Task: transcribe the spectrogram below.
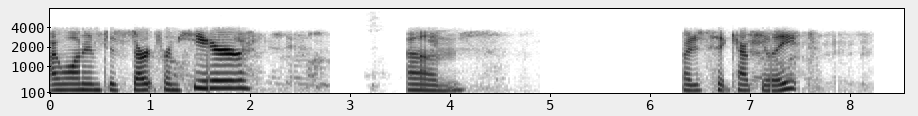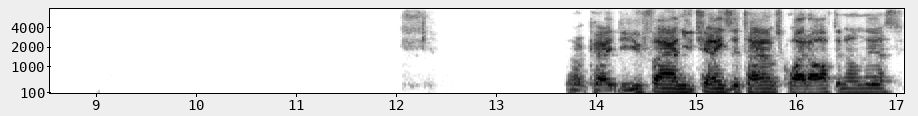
I want him to start from here. Um, I just hit calculate. Okay, do you find you change the times quite often on this?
